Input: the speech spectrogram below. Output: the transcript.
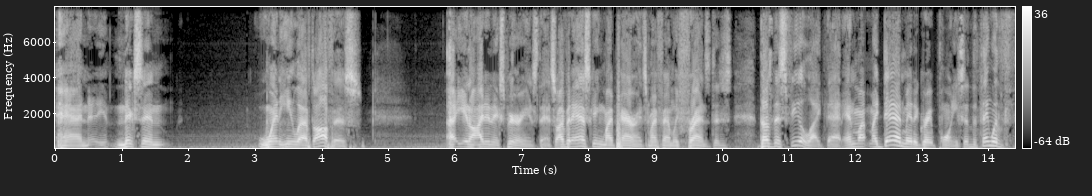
And Nixon, when he left office, you know, I didn't experience that. So I've been asking my parents, my family, friends, does, does this feel like that? And my, my dad made a great point. He said the thing with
